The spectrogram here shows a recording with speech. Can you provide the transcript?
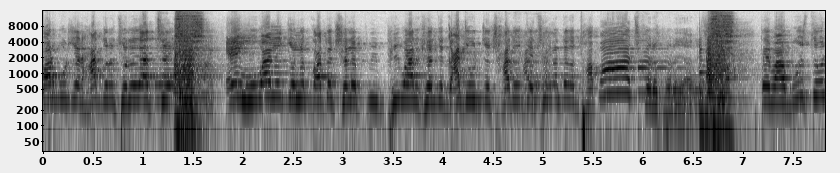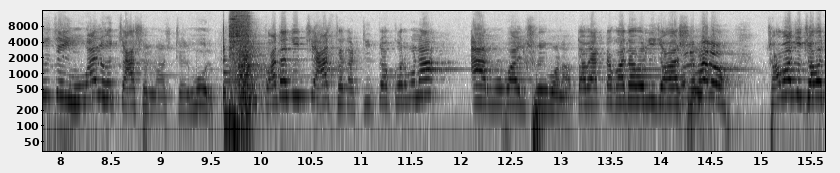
পরপুরুষের হাত ধরে চলে যাচ্ছে। এই মোবাইলের জন্য কত ছেলে ফিভার খেলছে গাছে উঠছে ছাদে উঠছে সেখান থেকে ধপাচ করে পড়ে যাচ্ছে। তাই বুঝতে পেরেছি এই মোবাইল হচ্ছে আসল নষ্টের মূল। আমি কথা দিচ্ছি আজ থেকে টিকটক করব না। আর মোবাইল ছুঁইব না। তবে একটা কথা বলি যাওয়ার বলে সময়। সমাজ সমাজ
